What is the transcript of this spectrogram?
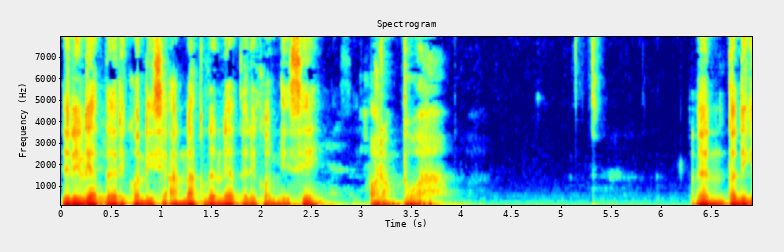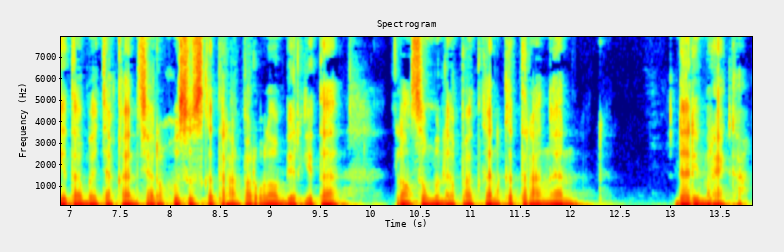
Jadi lihat dari kondisi anak dan lihat dari kondisi orang tua. Dan tadi kita bacakan secara khusus keterangan para ulama biar kita langsung mendapatkan keterangan dari mereka.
